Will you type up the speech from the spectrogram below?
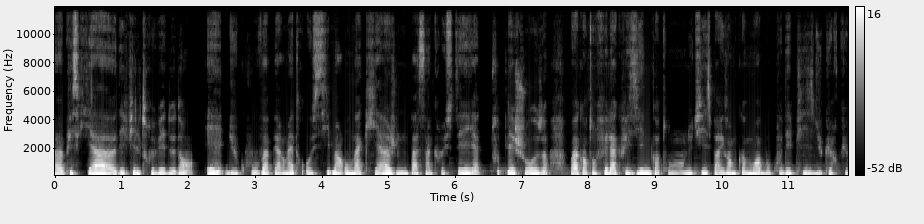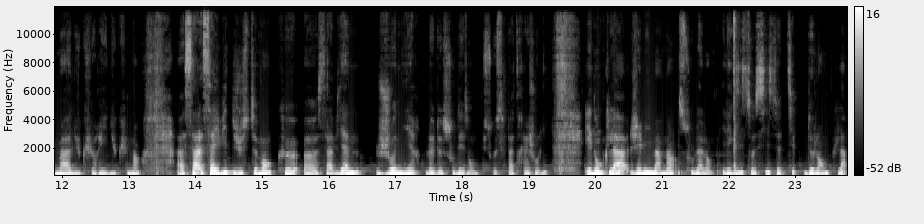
euh, puisqu'il y a euh, des filtres UV dedans et du coup va permettre aussi ben, au maquillage de ne pas s'incruster. Il y a toutes les choses, voilà, quand on fait la cuisine, quand on utilise par exemple comme moi beaucoup d'épices, du curcuma, du curry, du cumin, euh, ça, ça, évite justement que ça vienne jaunir le dessous des ongles puisque c'est pas très joli. Et donc là j'ai mis ma main sous la lampe. Il existe aussi ce type de lampe là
